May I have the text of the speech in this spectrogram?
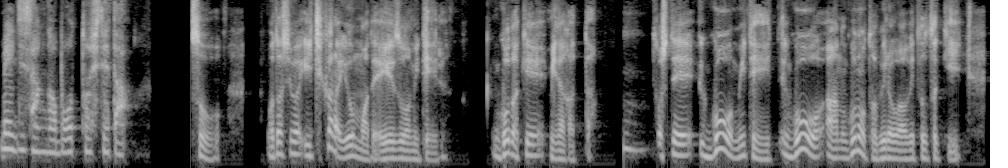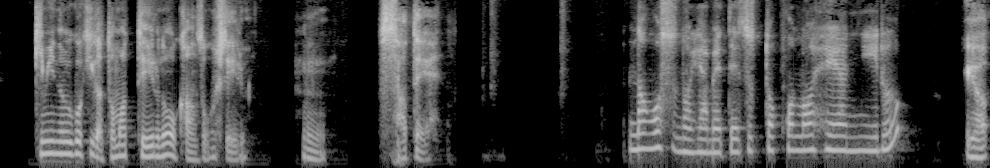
明治さんがぼーっとしてた。そう。私は1から4まで映像を見ている。5だけ見なかった。うん。そして5を見ていて、5を、あの5の扉を開けたとき、君の動きが止まっているのを観測している。うん。さて、直すのやめてずっとこの部屋にいる？いや、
